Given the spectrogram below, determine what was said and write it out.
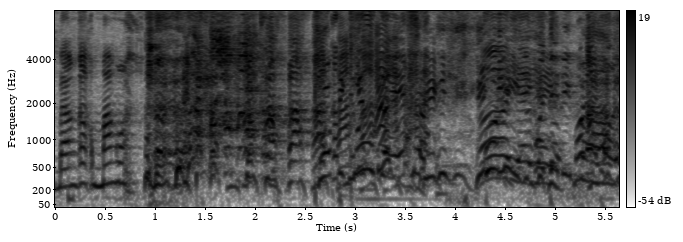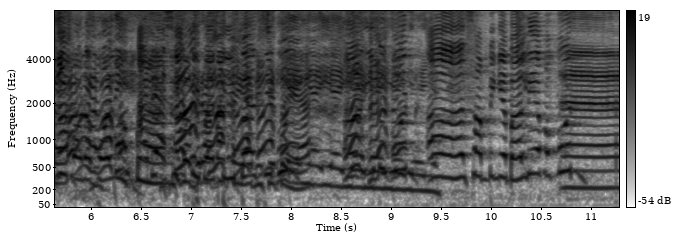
Bangka Kemang lah. Gue pikir udah ya. Oh iya iya. iya. Monopoli, monopoli. Ada sih beberapa kayak di sih, situ ya. Iya iya iya iya iya iya. iya. eh, sampingnya Bali apa pun? Eh,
